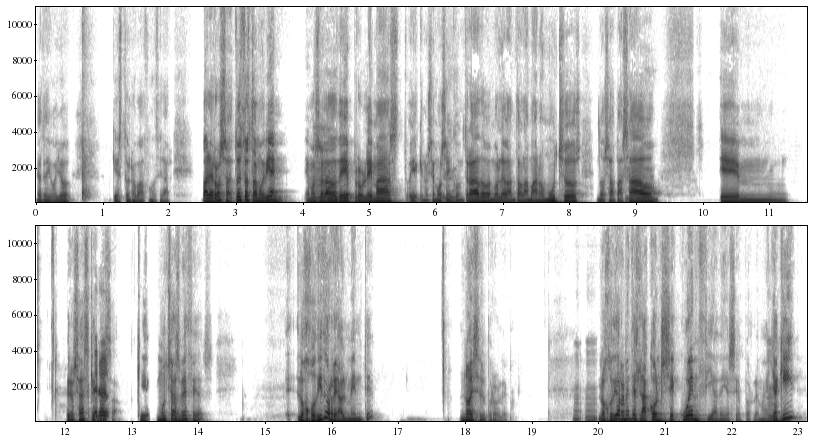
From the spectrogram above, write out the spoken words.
ya te digo yo que esto no va a funcionar. Vale, Rosa, todo esto está muy bien. Hemos hablado de problemas oye, que nos hemos encontrado, hemos levantado la mano muchos, nos ha pasado. Em, pero ¿sabes qué pasa? Que muchas veces lo jodido realmente no es el problema. Lo jodido realmente es la consecuencia de ese problema. Y aquí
